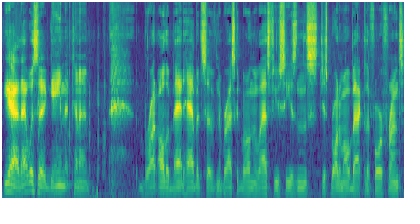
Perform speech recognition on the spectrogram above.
Yeah, that was a game that kind of brought all the bad habits of Nebrasketball in the last few seasons, just brought them all back to the forefront.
